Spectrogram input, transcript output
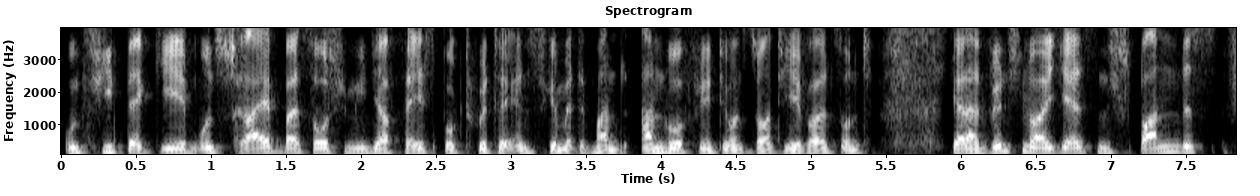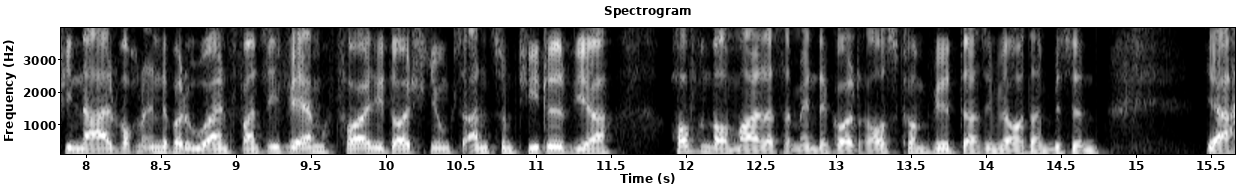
uns Feedback geben, uns schreiben bei Social Media, Facebook, Twitter, Instagram mit dem Anwurf findet ihr uns dort jeweils. Und ja, dann wünschen wir euch jetzt ein spannendes Finalwochenende bei der U21 WM. Feuert die deutschen Jungs an zum Titel. Wir hoffen doch mal, dass am Ende Gold rauskommen wird. Da sind wir auch dann ein bisschen, ja,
